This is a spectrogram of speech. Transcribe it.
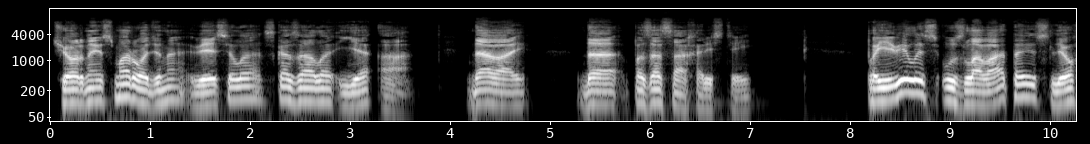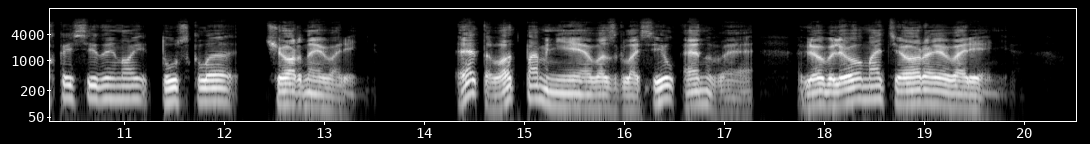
«Черная смородина», — весело сказала Е.А. «Давай, да позасахаристей». Появилась узловатая с легкой сединой тускло-черное варенье. «Это вот по мне», — возгласил Н.В. «Люблю матерое варенье».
